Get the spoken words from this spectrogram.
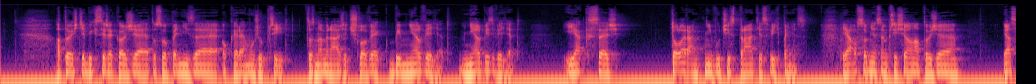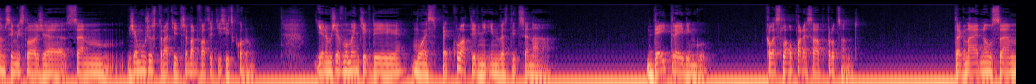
A to ještě bych si řekl, že to jsou peníze, o které můžu přijít. To znamená, že člověk by měl vědět, měl bys vědět, jak seš tolerantní vůči ztrátě svých peněz. Já osobně jsem přišel na to, že já jsem si myslel, že, jsem, že můžu ztratit třeba 20 tisíc korun. Jenomže v momentě, kdy moje spekulativní investice na day tradingu klesla o 50%, tak najednou jsem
